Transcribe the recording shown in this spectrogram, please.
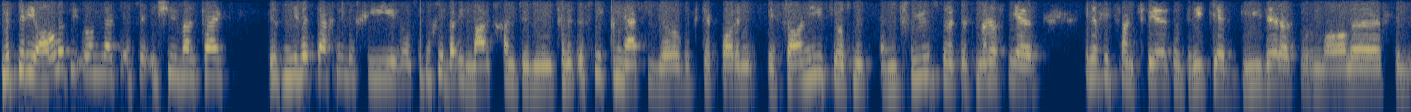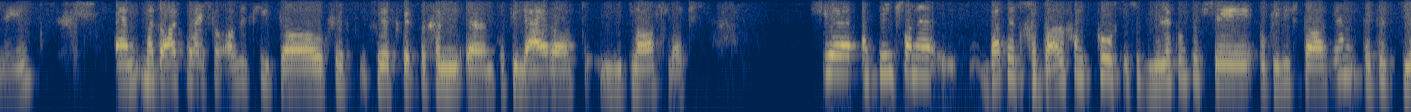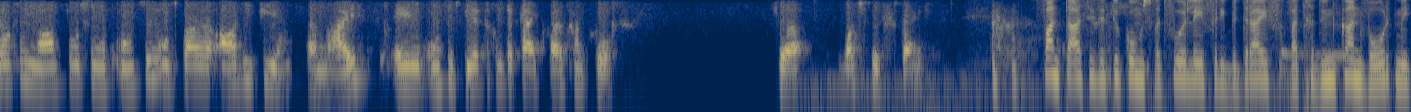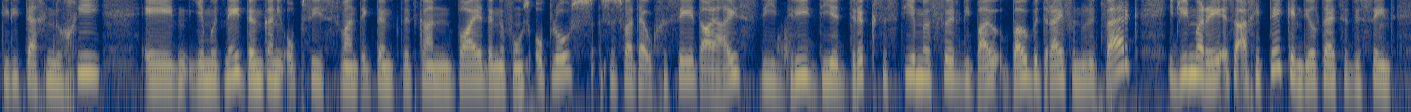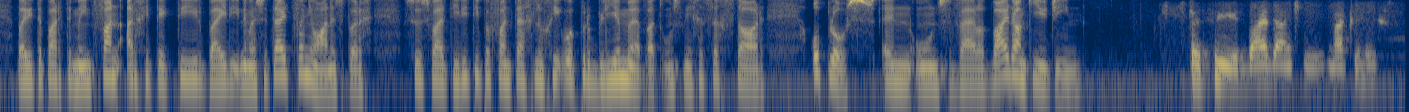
Materiaal op die oomblik is 'n issue want kyk dis nuwe tegnologie ons moet nog nie by die mark gaan doen nie. So dit is nie kommersieel beskikbaar in Esani, so ons moet improve so dit is min of meer en of iets van 2 tot 3 keer duurder as normale sement. Um, maar daai prys sal obviously daal vir vir dit begin ehm um, populêr raak in die plaaslik. So ek dink van 'n wat dit gebou gaan kos, is dit moeilik om te sê op hierdie stadium. Dit is deel van navorsing wat ons doen. Ons bou 'n ADP in huis en ons is besig om te kyk wat dit gaan kos. So watch this space fantastiese toekoms wat voorlê vir die bedryf wat gedoen kan word met hierdie tegnologie. En jy moet net dink aan die opsies want ek dink dit kan baie dinge vir ons oplos. Soos wat hy ook gesê het daai huis die 3D drukstelsels vir die bou, boubedryf en hoe dit werk. Eugene Maree is 'n argitek en deeltydse dosent by die departement van argitektuur by die Universiteit van Johannesburg. Soos wat hierdie tipe van tegnologie ook probleme wat ons nie gesig staar oplos in ons wêreld. Baie dankie Eugene Spesifiek baie dankie Marcus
